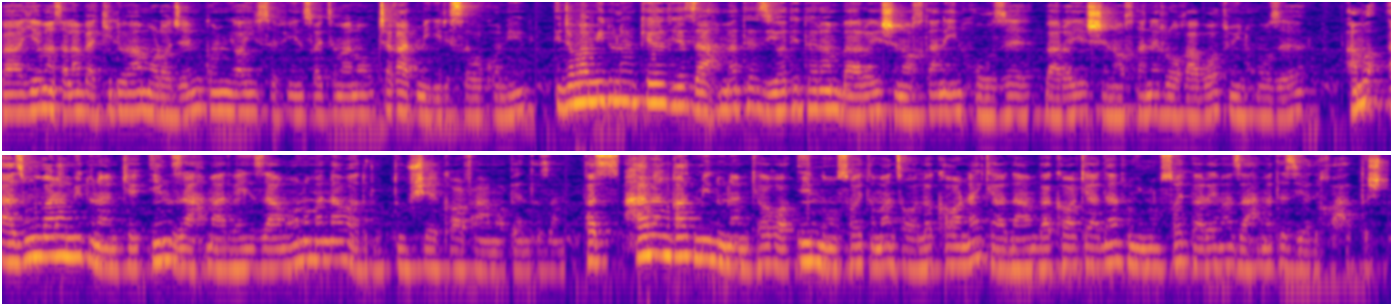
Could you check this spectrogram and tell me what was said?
و یه مثلا وکیلی به من مراجعه می‌کنه یا یوسفی این سایت منو چقدر می‌گیری سئو کنی؟ اینجا من می‌دونم که یه زحمت زیادی دارم برای شناختن این حوزه برای شناختن رقبا تو این حوزه. اما از اون ورم می‌دونم که این زحمت و این زمان رو من نباید رو دوش کارفرما بندازم. پس همینقدر می‌دونم که آقا این نو سایت رو من تا حالا کار نکردم و کار کردن روی نو سایت برای من زحمت زیادی خواهد داشت.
